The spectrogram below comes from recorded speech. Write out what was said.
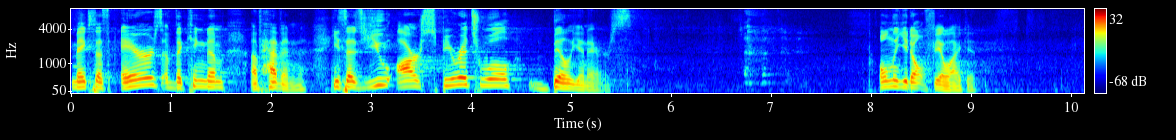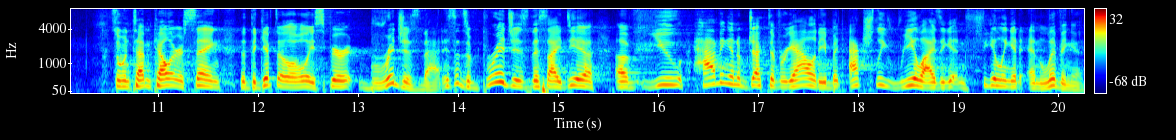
makes us heirs of the kingdom of heaven. He says, You are spiritual billionaires. Only you don't feel like it. So when Tim Keller is saying that the gift of the Holy Spirit bridges that, it says it bridges this idea of you having an objective reality, but actually realizing it and feeling it and living it.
